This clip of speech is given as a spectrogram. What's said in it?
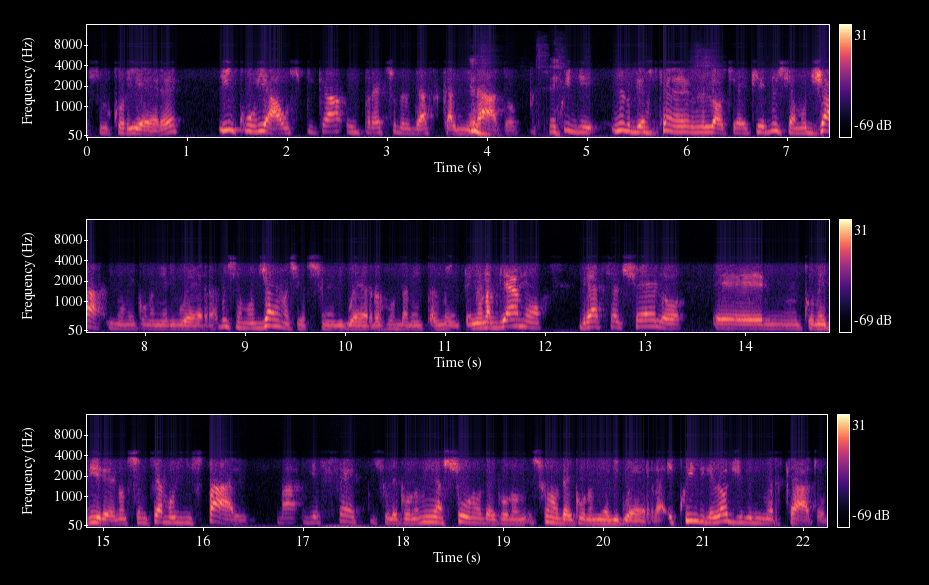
sul Corriere, in cui auspica un prezzo del gas calmierato. Sì. Quindi noi dobbiamo tenere nell'occhio che noi siamo già in un'economia di guerra, noi siamo già in una situazione di guerra fondamentalmente. Non abbiamo, grazie al cielo, ehm, come dire, non sentiamo gli spari, ma gli effetti sull'economia sono da, econom- sono da economia di guerra e quindi le logiche di mercato,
